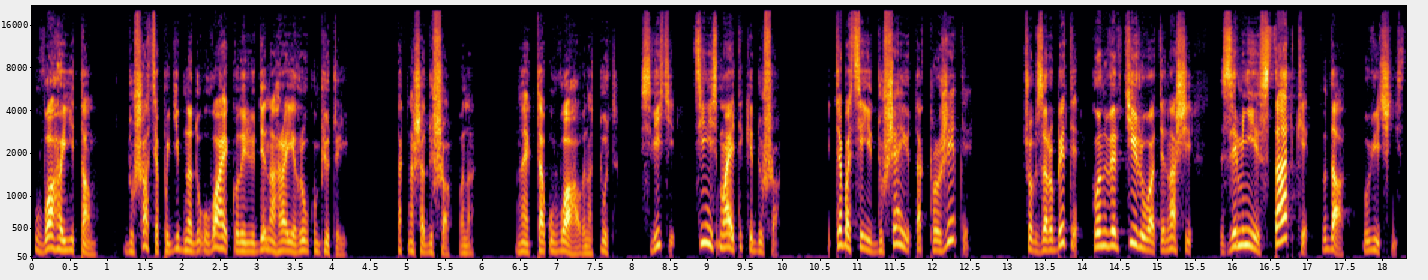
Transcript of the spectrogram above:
увага її там. Душа це подібна до уваги, коли людина грає гру в комп'ютері. Так наша душа, вона. Вона як та увага, вона тут, в світі, цінність має тільки душа. І треба цією душею так прожити, щоб заробити, конвертувати наші земні статки туди, у вічність.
